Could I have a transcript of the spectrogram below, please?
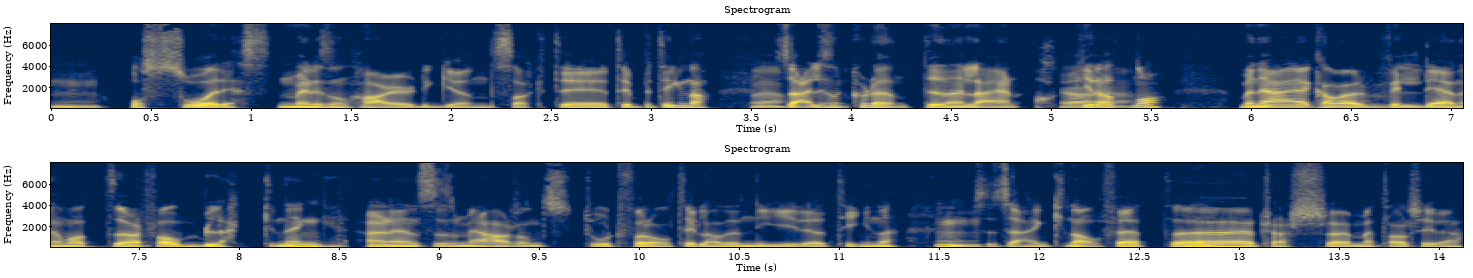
Mm. og så resten med litt sånn hired guns-aktig type ting, da. Ja. Så det er litt sånn klønete i den leiren akkurat Ja, nå. Men jeg, jeg kan være veldig enig om at i hvert fall Blackening er det Mm. eneste som jeg har sånn stort forhold til av de nyere tingene. Mm. Syns jeg er en knallfet uh, trash metal-skive.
